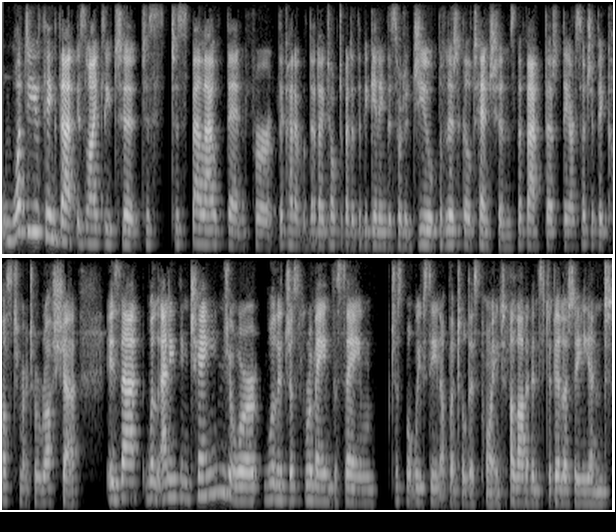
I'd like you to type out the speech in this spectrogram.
What do you think that is likely to to to spell out then for the kind of that I talked about at the beginning, the sort of geopolitical tensions, the fact that they are such a big customer to Russia, is that will anything change or will it just remain the same, just what we've seen up until this point? A lot of instability and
